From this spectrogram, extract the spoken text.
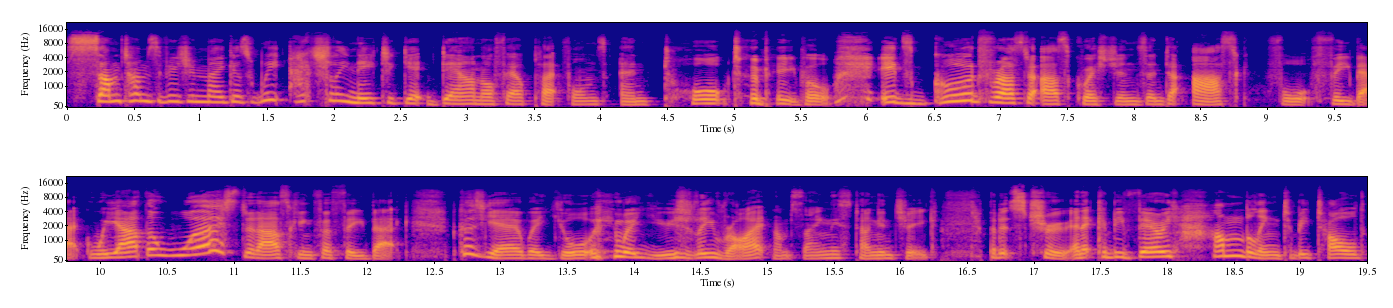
Sometimes, vision makers, we actually need to get down off our platforms and talk to people. It's good for us to ask questions and to ask for feedback. We are the worst at asking for feedback because, yeah, we're, we're usually right. I'm saying this tongue in cheek, but it's true. And it can be very humbling to be told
